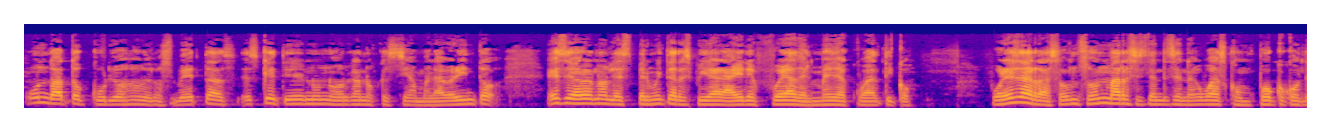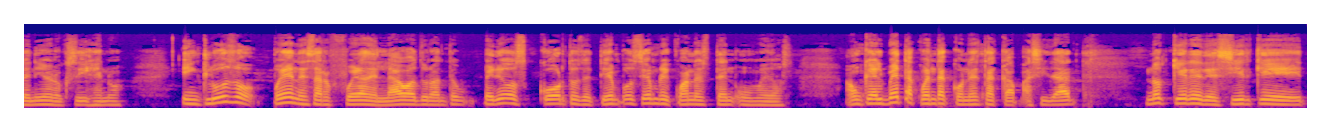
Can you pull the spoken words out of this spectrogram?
Un dato curioso de los betas es que tienen un órgano que se llama laberinto. Ese órgano les permite respirar aire fuera del medio acuático. Por esa razón son más resistentes en aguas con poco contenido en oxígeno. Incluso pueden estar fuera del agua durante periodos cortos de tiempo siempre y cuando estén húmedos. Aunque el beta cuenta con esta capacidad, no quiere decir que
